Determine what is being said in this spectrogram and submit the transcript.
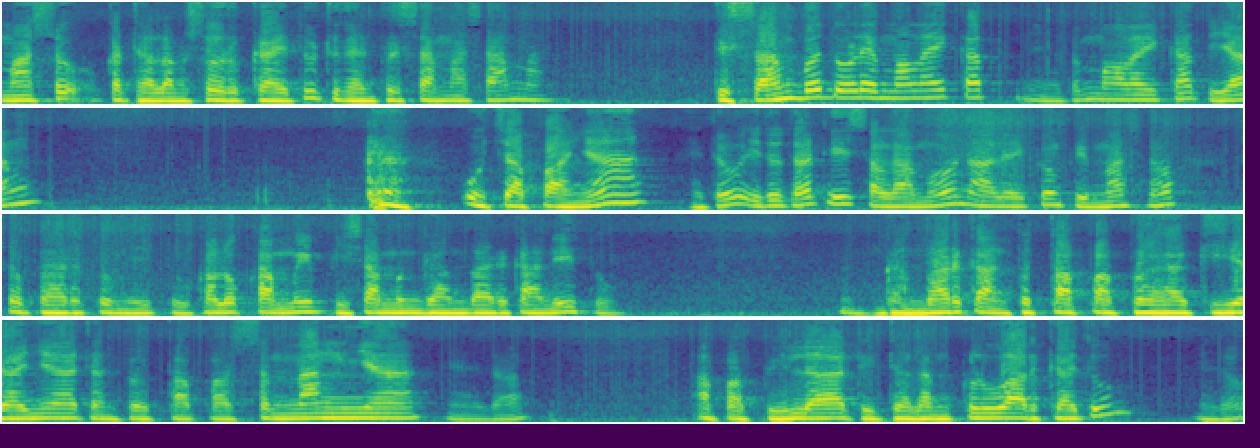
masuk ke dalam surga itu dengan bersama-sama disambut oleh malaikat ya, malaikat yang ucapannya itu itu tadi salamun alaikum bimas no, sobartum itu kalau kami bisa menggambarkan itu menggambarkan betapa bahagianya dan betapa senangnya ya, apabila di dalam keluarga itu gitu,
